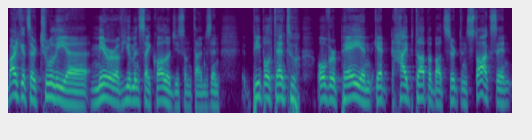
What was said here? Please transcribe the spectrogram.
markets are truly a mirror of human psychology sometimes and people tend to overpay and get hyped up about certain stocks and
